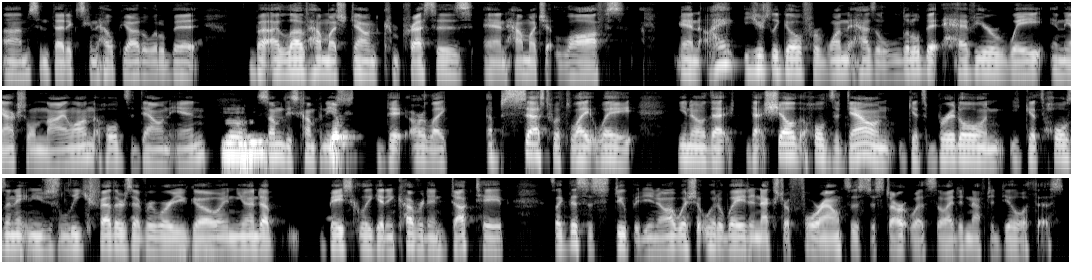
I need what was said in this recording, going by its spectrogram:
um, synthetics can help you out a little bit. But I love how much down compresses and how much it lofts. And I usually go for one that has a little bit heavier weight in the actual nylon that holds it down in. Mm-hmm. Some of these companies yep. that are like obsessed with lightweight you know that that shell that holds it down gets brittle and it gets holes in it and you just leak feathers everywhere you go and you end up basically getting covered in duct tape it's like this is stupid you know i wish it would have weighed an extra four ounces to start with so i didn't have to deal with this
